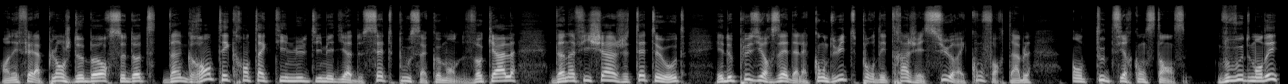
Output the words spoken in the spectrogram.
En effet, la planche de bord se dote d'un grand écran tactile multimédia de 7 pouces à commande vocale, d'un affichage tête haute et de plusieurs aides à la conduite pour des trajets sûrs et confortables en toutes circonstances. Vous vous demandez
